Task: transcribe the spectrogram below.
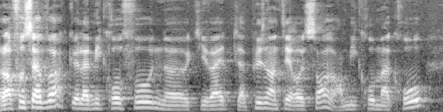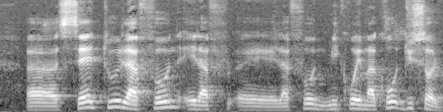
alors, il faut savoir que la microfaune euh, qui va être la plus intéressante, alors micro-macro, euh, c'est toute la faune et la, la, faune micro et macro du sol.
